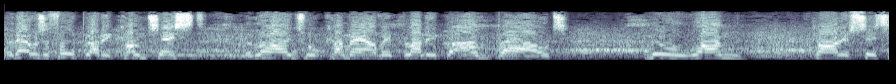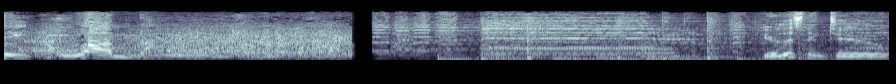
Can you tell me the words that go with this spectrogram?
But that was a full-blooded contest. The Lions will come out of it blooded but unbowed. Millwall 1, Cardiff City 1. You're listening to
